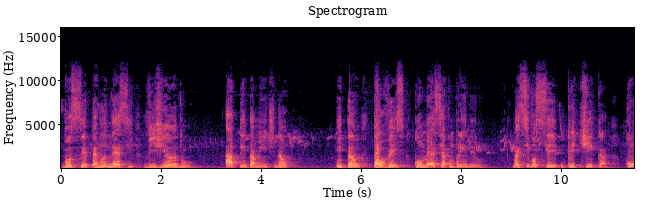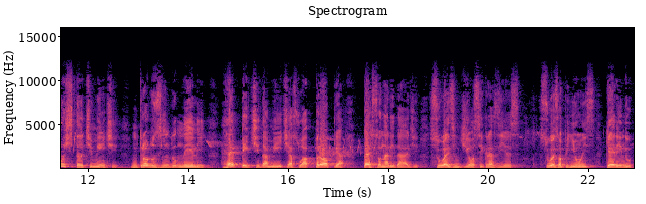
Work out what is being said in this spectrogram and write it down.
Você permanece vigiando-o atentamente, não? Então, talvez comece a compreendê-lo. Mas se você o critica constantemente, introduzindo nele repetidamente a sua própria personalidade, suas idiosincrasias, suas opiniões, querendo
